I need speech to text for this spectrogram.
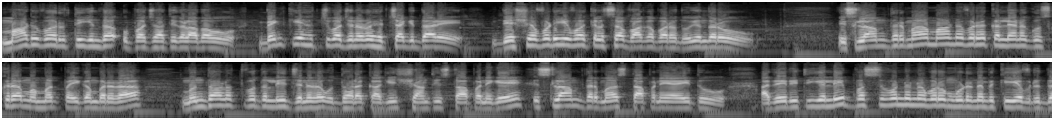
ಮಾಡುವ ವೃತ್ತಿಯಿಂದ ಉಪಜಾತಿಗಳಾದವು. ಬೆಂಕಿ ಹಚ್ಚುವ ಜನರು ಹೆಚ್ಚಾಗಿದ್ದಾರೆ. ದೇಶ ಒಡೆಯುವ ಕೆಲಸವಾಗಬಾರದು ಎಂದರು. ಇಸ್ಲಾಂ ಧರ್ಮ, ಮಾನವರ ಕಲ್ಯಾಣಗೋಸ್ಕರ ಮೊಹಮ್ಮದ್ ಪೈಗಂಬರರ ಮುಂದಾಳತ್ವದಲ್ಲಿ ಜನರ ಉದ್ಧಾರಕ್ಕಾಗಿ ಶಾಂತಿ ಸ್ಥಾಪನೆಗೆ ಇಸ್ಲಾಂ ಧರ್ಮ ಸ್ಥಾಪನೆಯಾಯಿತು. ಅದೇ ರೀತಿಯಲ್ಲಿ ಬಸವಣ್ಣನವರು ಮೂಢನಂಬಿಕೆಯ ವಿರುದ್ಧ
